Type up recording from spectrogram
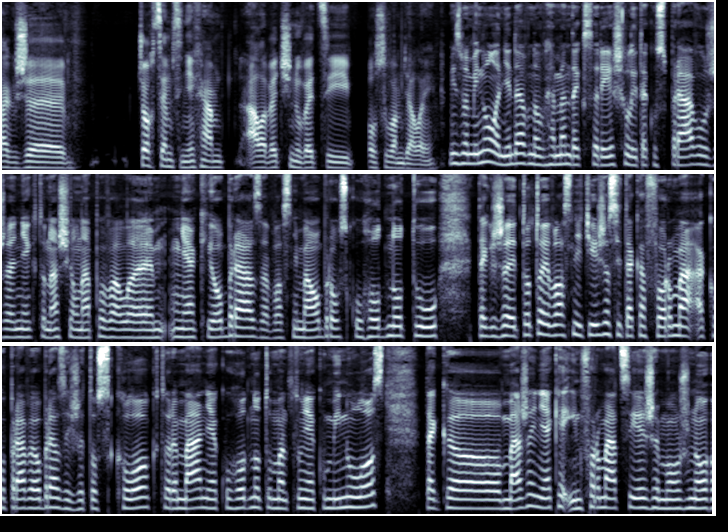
Takže čo chcem si nechám, ale väčšinu vecí posúvam ďalej. My sme minule nedávno v Hemendexe riešili takú správu, že niekto našiel na povale nejaký obraz a vlastne má obrovskú hodnotu. Takže toto je vlastne tiež asi taká forma ako práve obrazy, že to sklo, ktoré má nejakú hodnotu, má tu nejakú minulosť, tak uh, máš aj nejaké informácie, že možno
